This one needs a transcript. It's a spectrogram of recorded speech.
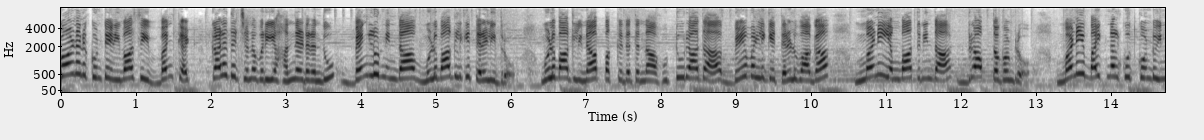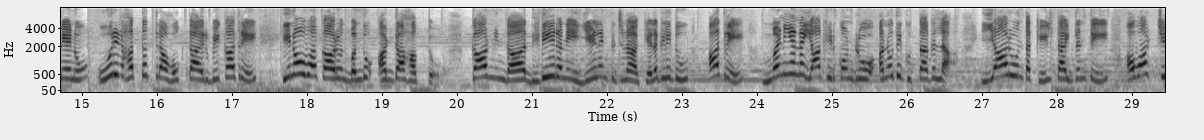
ಕೋಣನಕುಂಟೆ ನಿವಾಸಿ ವೆಂಕಟ್ ಕಳೆದ ಜನವರಿ ಹನ್ನೆರಡರಂದು ಬೆಂಗಳೂರಿನಿಂದ ಮುಳುಬಾಗಿಲಿಗೆ ತೆರಳಿದ್ರು. ಮುಳುಬಾಗಿಲಿನ ಪಕ್ಕದ ತನ್ನ ಹುಟ್ಟೂರಾದ ಬೇವಳ್ಳಿಗೆ ತೆರಳುವಾಗ ಮಣಿ ಎಂಬಾತನಿಂದ ಡ್ರಾಪ್ ತಗೊಂಡ್ರು. ಮಣಿ ಬೈಕ್ನಲ್ಲಿ ಕೂತ್ಕೊಂಡು ಇನ್ನೇನು ಊರಿನ ಹತ್ತತ್ರ ಹೋಗ್ತಾ ಇರಬೇಕಾದ್ರೆ ಇನೋವಾ ಕಾರೊಂದು ಬಂದು ಅಡ್ಡ ಹಾಕ್ತು. ಕಾರ್ನಿಂದ ದಿಢೀರನೆ ಏಳೆಂಟು ಜನ ಕೆಳಗಿಳಿದು, ಆದ್ರೆ ಮಣಿಯನ್ನ ಯಾಕೆ ಹಿಡ್ಕೊಂಡ್ರು ಅನ್ನೋದೇ ಗೊತ್ತಾಗಲ್ಲ. ಯಾರು ಅಂತ ಕೇಳ್ತಾ ಇದ್ದಂತೆ ಅವಾಚ್ಯ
